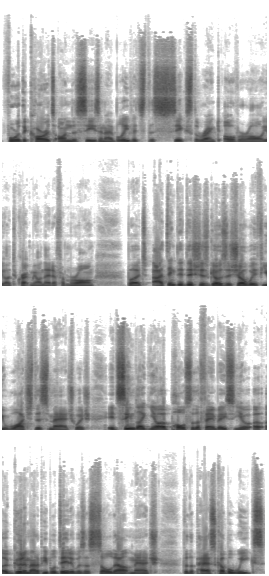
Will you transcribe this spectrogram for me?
for the Cards on the season. I believe it's the sixth ranked overall. You'll have to correct me on that if I'm wrong. But I think that this just goes to show if you watch this match, which it seemed like, you know, a pulse of the fan base, you know, a, a good amount of people did. It was a sold out match for the past couple weeks.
